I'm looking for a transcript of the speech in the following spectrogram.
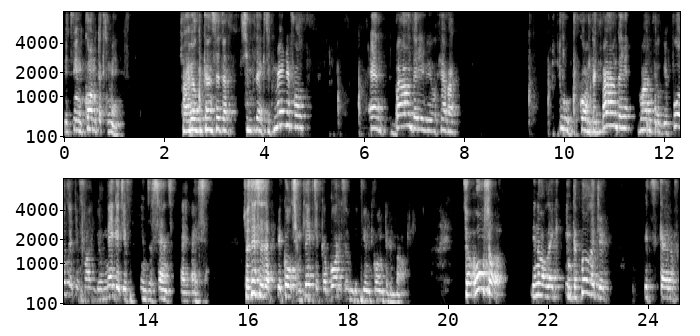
between contact manifold. So I will consider symplectic manifold and boundary will have a two contact boundary. One will be positive, one will negative in the sense I, I said. So this is a, we call symplectic cobordism between contact boundary. So also, you know, like in topology, it's kind of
